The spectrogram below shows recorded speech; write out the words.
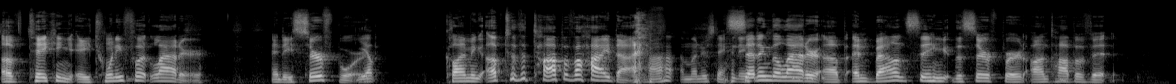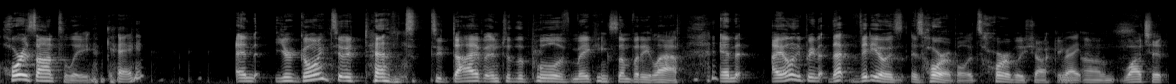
of taking a 20 foot ladder and a surfboard, Yep. climbing up to the top of a high dive, Uh-huh. I'm understanding. setting the ladder up, and balancing the surfboard on top of it horizontally. Okay. And you're going to attempt to dive into the pool of making somebody laugh. And I only bring that that video is, is horrible. It's horribly shocking. Right. Um, watch it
